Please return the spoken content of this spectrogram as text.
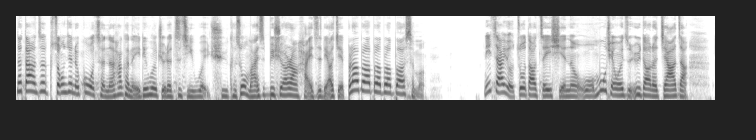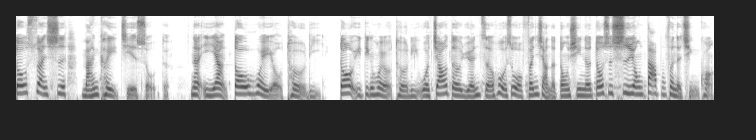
那当然，这中间的过程呢，他可能一定会觉得自己委屈。可是我们还是必须要让孩子了解，巴拉巴拉巴拉巴拉巴拉什么？你只要有做到这些呢，我目前为止遇到的家长都算是蛮可以接受的。那一样都会有特例。都一定会有特例。我教的原则或者是我分享的东西呢，都是适用大部分的情况。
